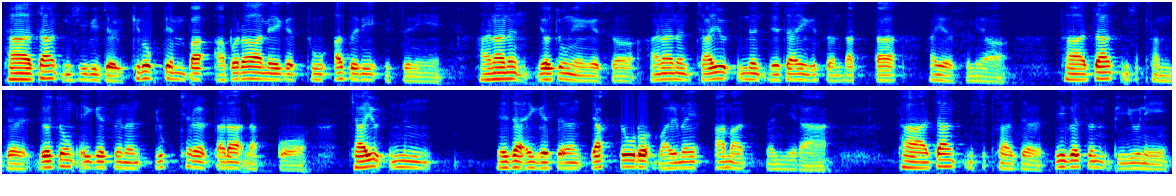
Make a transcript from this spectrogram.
4장 22절 기록된 바 아브라함에게 두 아들이 있으니 하나는 여종에게서 하나는 자유 있는 여자에게서 났다 하였으며 4장 23절 여종에게서는 육체를 따라 났고 자유 있는 여자에게서는 약속으로 말미암았느니라. 4장 24절 이것은 비유니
